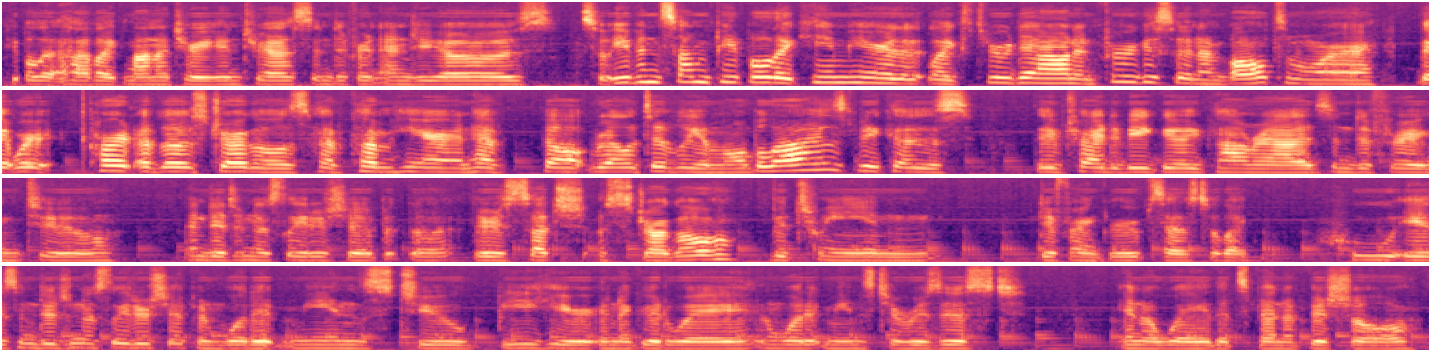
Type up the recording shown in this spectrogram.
people that have like monetary interests in different NGOs. So even some people that came here that like threw down in Ferguson and Baltimore that were part of those struggles have come here and have felt relatively immobilized because they've tried to be good comrades and differing to indigenous leadership. The, there's such a struggle between different groups as to like who is Indigenous leadership and what it means to be here in a good way and what it means to resist in a way that's beneficial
